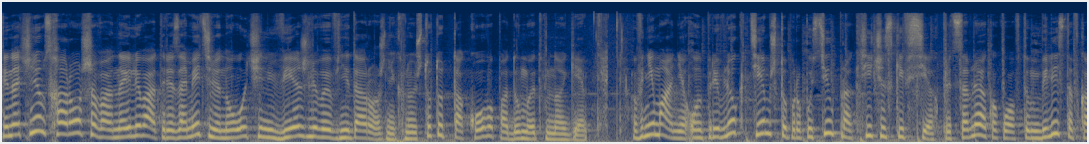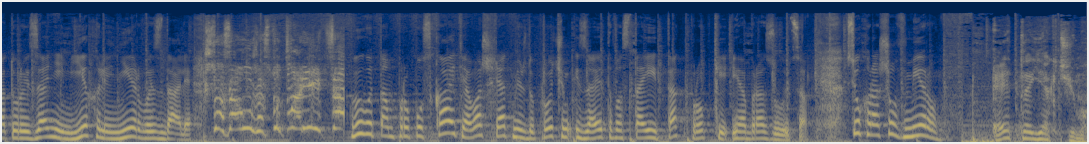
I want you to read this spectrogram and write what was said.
И начнем с хорошего. На элеваторе заметили, но очень вежливый внедорожник. Ну и что тут такого, подумают многие. Внимание он привлек тем, что пропустил практически всех. Представляю, как у автомобилистов, которые за ним ехали, нервы сдали. Что за ужас тут творится? Вы вот там пропускаете, а ваш ряд, между прочим, из-за этого стоит. Так пробки и образуются. Все хорошо в меру. Это я к чему?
